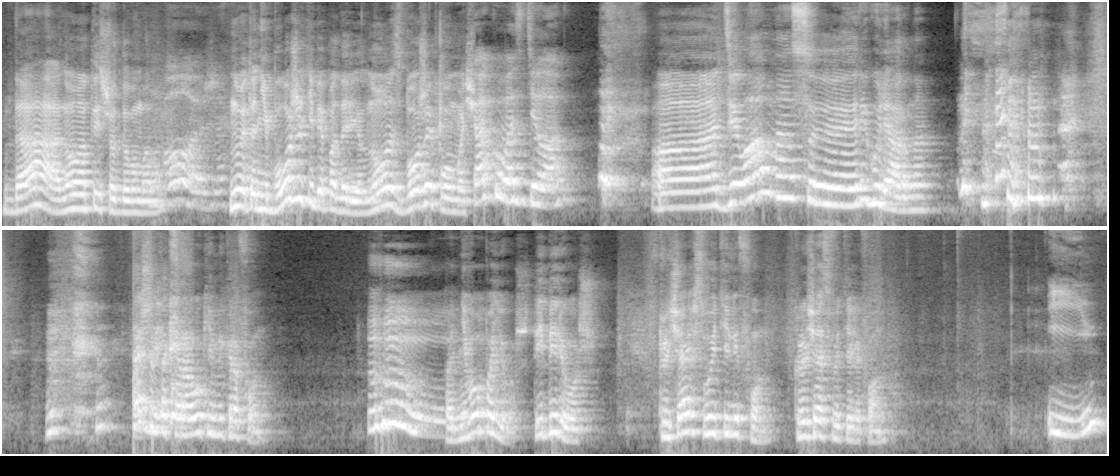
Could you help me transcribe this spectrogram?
Да, ну а ты что думала? Боже. Ну это не Боже тебе подарил, но с Божьей помощью. Как у вас дела? А, дела у нас э, регулярно. Знаешь, это караоке микрофон. Мгм. Под него поешь. Ты берешь, включаешь свой телефон. Включай свой телефон. И?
